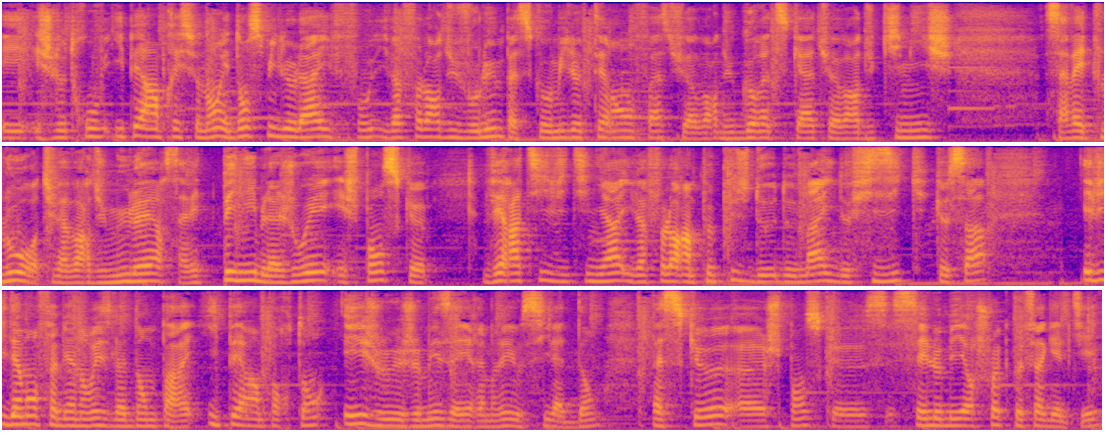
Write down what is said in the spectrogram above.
et, je le trouve hyper impressionnant. Et dans ce milieu-là, il, faut, il va falloir du volume parce qu'au milieu de terrain en face, tu vas avoir du Goretzka, tu vas avoir du Kimmich. Ça va être lourd, tu vas avoir du Muller, ça va être pénible à jouer. Et je pense que Verratti, Vitinha, il va falloir un peu plus de, de maille, de physique que ça. Évidemment, Fabien Ruiz là-dedans me paraît hyper important et je, mets Zaire Emery aussi là-dedans parce que euh, je pense que c'est le meilleur choix que peut faire Galtier.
